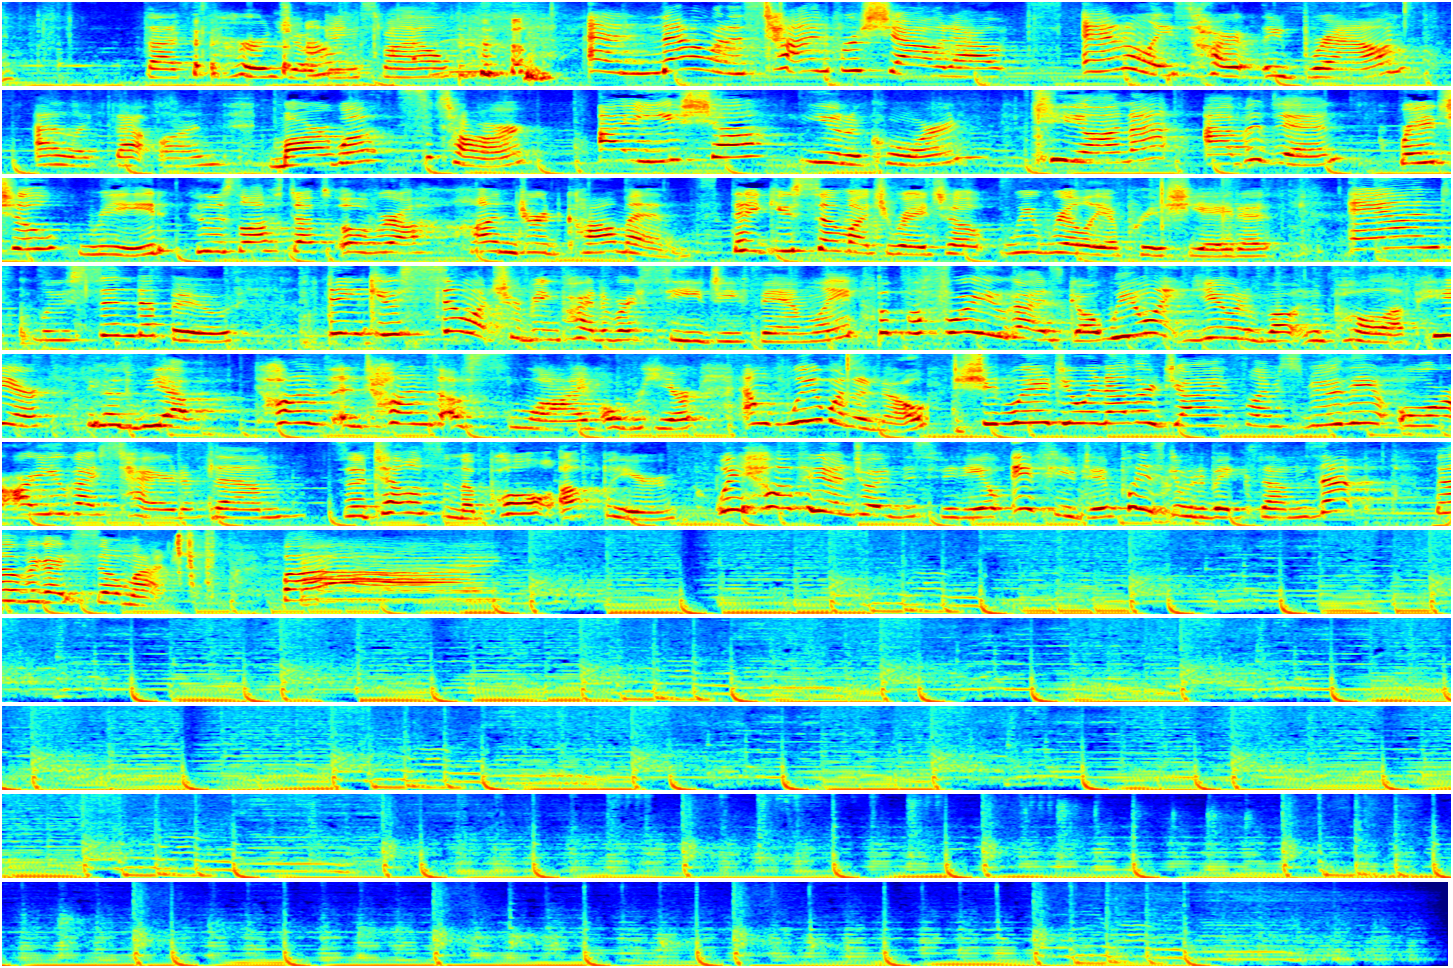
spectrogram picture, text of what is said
That's her joking ah. smile. And now it is time for shout outs. Annalise Hartley Brown. I like that one. Marwa Sitar, Aisha Unicorn. Kiana Abadan. Rachel Reed, who's left us over a hundred comments. Thank you so much, Rachel. We really appreciate it. And Lucinda Booth. Thank you much for being part of our CG family. But before you guys go, we want you to vote in the poll up here because we have tons and tons of slime over here. And we want to know, should we do another giant slime smoothie or are you guys tired of them? So tell us in the poll up here. We hope you enjoyed this video. If you did, please give it a big thumbs up. We love you guys so much. Bye.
